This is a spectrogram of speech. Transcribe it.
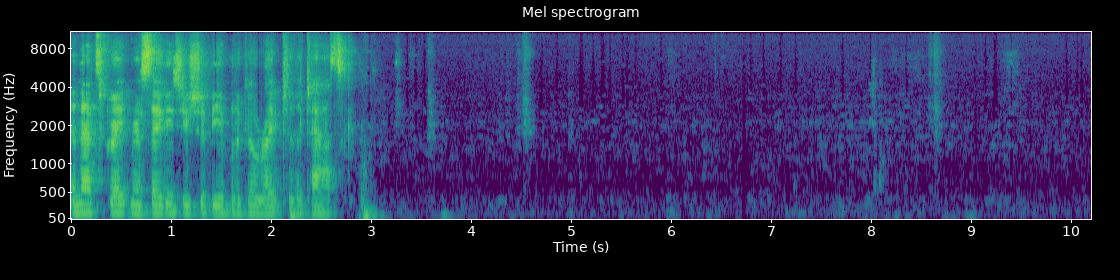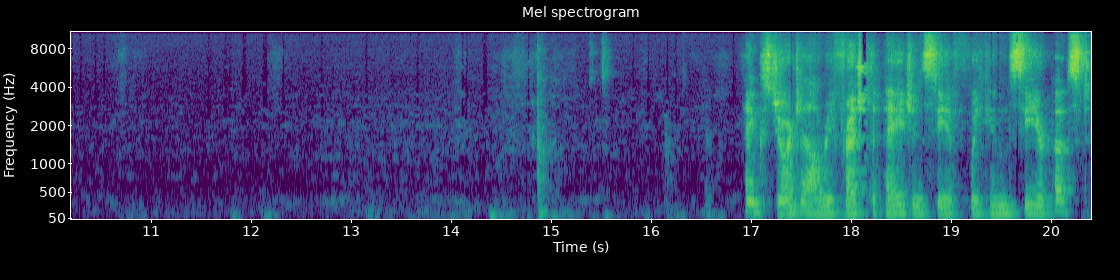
And that's great, Mercedes. You should be able to go right to the task. Thanks, Georgia. I'll refresh the page and see if we can see your post.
